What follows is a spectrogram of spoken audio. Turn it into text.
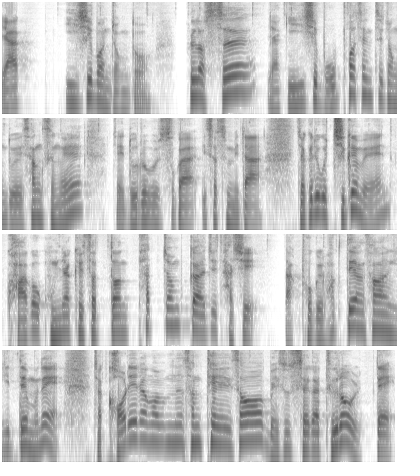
약 20원 정도 플러스 약 25% 정도의 상승을 이제 누려볼 수가 있었습니다. 자, 그리고 지금은 과거 공략했었던 타점까지 다시 낙폭을 확대한 상황이기 때문에 자, 거래량 없는 상태에서 매수세가 들어올 때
